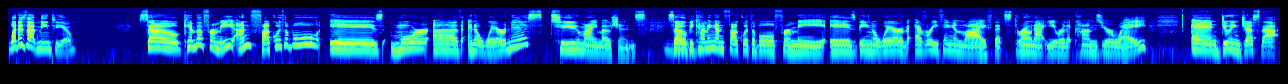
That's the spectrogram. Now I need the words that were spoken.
what does that mean to you? So, Kimba, for me, unfuckwithable is more of an awareness to my emotions. So, becoming unfuckwithable for me is being aware of everything in life that's thrown at you or that comes your way and doing just that,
